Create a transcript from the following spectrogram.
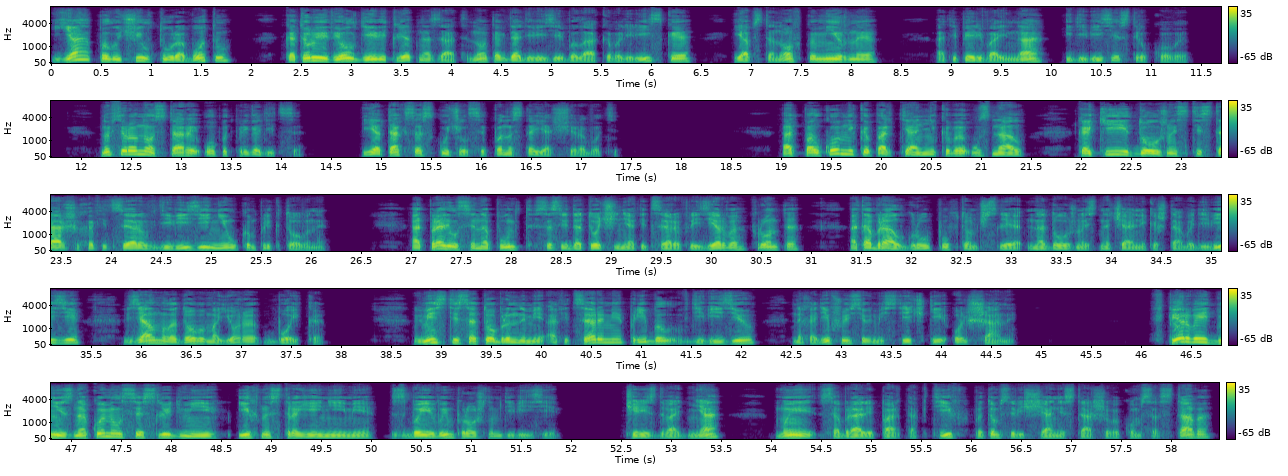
Я получил ту работу, которую вел 9 лет назад, но тогда дивизия была кавалерийская и обстановка мирная, а теперь война и дивизия стрелковая. Но все равно старый опыт пригодится. Я так соскучился по настоящей работе. От полковника Портянникова узнал, какие должности старших офицеров дивизии не укомплектованы. Отправился на пункт сосредоточения офицеров резерва фронта, отобрал группу, в том числе на должность начальника штаба дивизии, взял молодого майора Бойко. Вместе с отобранными офицерами прибыл в дивизию, находившуюся в местечке Ольшаны. В первые дни знакомился с людьми, их настроениями, с боевым прошлым дивизии. Через два дня мы собрали партактив, потом совещание старшего комсостава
